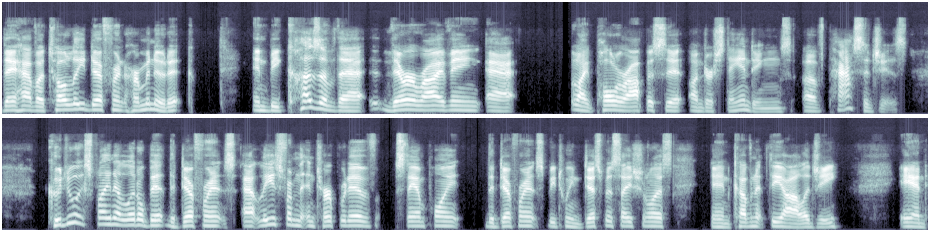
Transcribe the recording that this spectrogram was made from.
they have a totally different hermeneutic. And because of that, they're arriving at like polar opposite understandings of passages. Could you explain a little bit the difference, at least from the interpretive standpoint, the difference between dispensationalists and covenant theology? And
